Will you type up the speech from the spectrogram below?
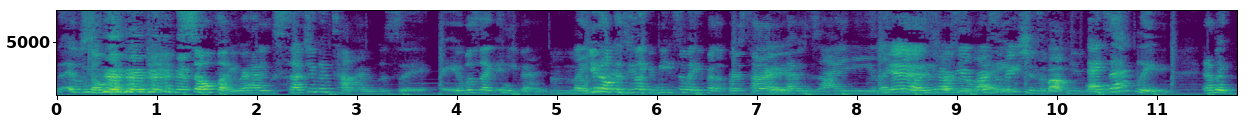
it was so funny. so funny. We are having such a good time. It was it was like an event, Mhm. like you know, because you like you're meeting somebody for the first time, Right. you have anxiety, like yeah, what you have your like? reservations about people. Exactly. And I'm like,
